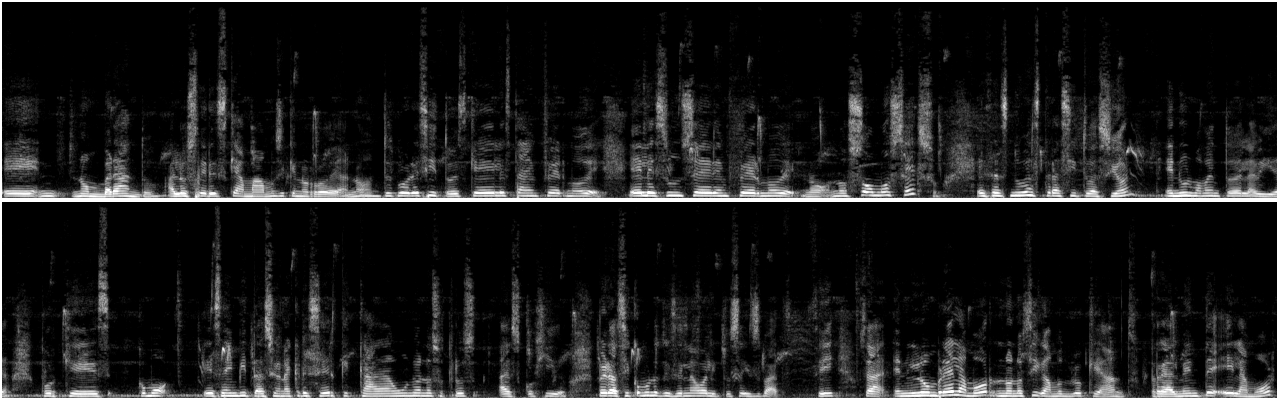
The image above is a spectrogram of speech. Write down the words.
eh, nombrando a los seres que amamos y que nos rodean, ¿no? Entonces, pobrecito, es que él está enfermo de, él es un ser enfermo de, no, no somos eso. Esa es nuestra situación en un momento de la vida, porque es como esa invitación a crecer que cada uno de nosotros ha escogido. Pero así como nos dice el Nahualito Seis ¿sí? O sea, en el nombre del amor no nos sigamos bloqueando. Realmente el amor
